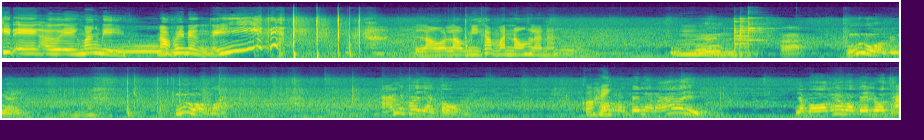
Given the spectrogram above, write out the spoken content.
คิดเองเออเองบ้างดิเนาะพี่หนึ่งอีเราเรามีคำว่าเน้องแล้วนะอืมหนึ่งครับหูหนวกหรือไงหูหนวกว่ะถามไม่ค่อยอยากตอบก็รให้ถมันเป็นอะไร อย่าบอกนะว่าเป็นรถไถ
